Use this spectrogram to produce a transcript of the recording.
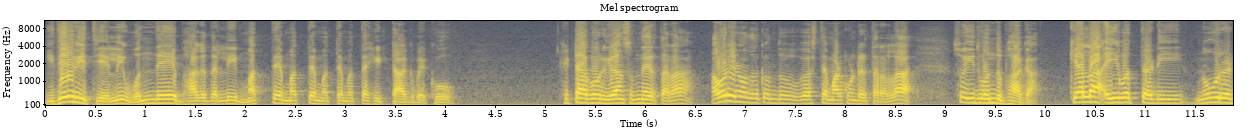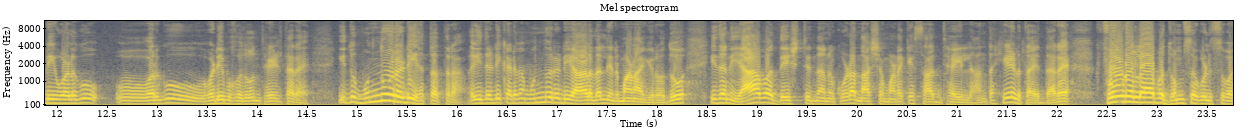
ಇದೇ ರೀತಿಯಲ್ಲಿ ಒಂದೇ ಭಾಗದಲ್ಲಿ ಮತ್ತೆ ಮತ್ತೆ ಮತ್ತೆ ಮತ್ತೆ ಹಿಟ್ಟಾಗಬೇಕು. ಹಿಟ್ಟಾಗೋರು ಇರಾನ್ ಸುಮ್ಮನೆ ಇರ್ತಾರಾ? ಅವರೇನೋ ಅದಕ್ಕೊಂದು ವ್ಯವಸ್ಥೆ ಮಾಡ್ಕೊಂಡಿರ್ತಾರಲ್ಲ? ಸೊ ಇದು ಒಂದು ಭಾಗ. ಕೆಲ ಐವತ್ತಡಿ, ನೂರಡಿ ಒಳಗೂ ವರೆಗೂ ಹೊಡಿಬಹುದು ಅಂತ ಹೇಳ್ತಾರೆ. ಇದು ಮುನ್ನೂರಡಿ ಹತ್ತತ್ರ, ಐದಡಿ ಕಡಿಮೆ ಮುನ್ನೂರಡಿ ಆಳದಲ್ಲಿ ನಿರ್ಮಾಣ ಆಗಿರೋದು. ಇದನ್ನು ಯಾವ ದೇಶದಿಂದನೂ ಕೂಡ ನಾಶ ಮಾಡೋಕ್ಕೆ ಸಾಧ್ಯ ಇಲ್ಲ ಅಂತ ಹೇಳ್ತಾ ಇದ್ದಾರೆ. ಫೋರ್ಡೋ ಲ್ಯಾಬ್ ಧ್ವಂಸಗೊಳಿಸುವ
